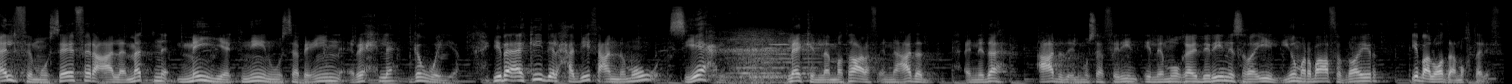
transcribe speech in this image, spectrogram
ألف مسافر على متن 172 رحلة جوية. يبقى أكيد الحديث عن نمو سياحي. لكن لما تعرف أن عدد أن ده عدد المسافرين اللي مغادرين إسرائيل يوم 4 فبراير يبقى الوضع مختلف.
